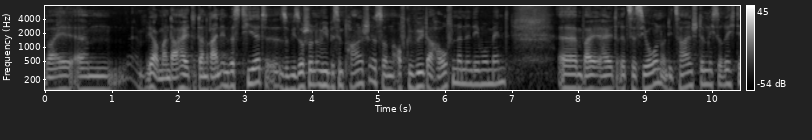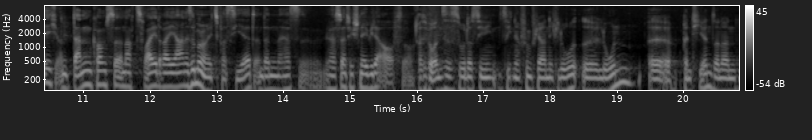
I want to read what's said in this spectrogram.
weil ähm, ja, man da halt dann rein investiert, sowieso schon irgendwie ein bisschen panisch ist, so ein aufgewühlter Haufen dann in dem Moment ähm, weil halt Rezession und die Zahlen stimmen nicht so richtig. Und dann kommst du nach zwei, drei Jahren, ist immer noch nichts passiert und dann hörst, hörst du natürlich schnell wieder auf. So. Also bei uns ist es so, dass sie sich nach fünf Jahren nicht lo äh, lohnen, äh, rentieren, sondern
